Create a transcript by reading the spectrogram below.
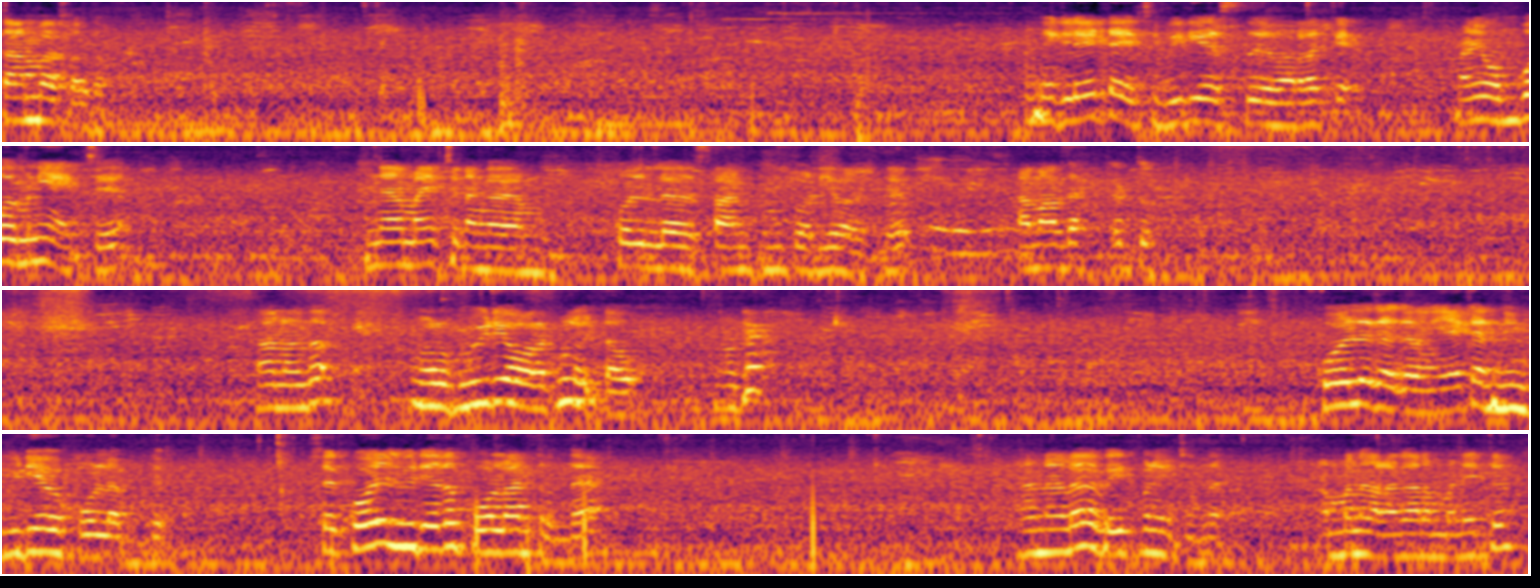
சாம்பார் சாதம். இன்னைக்கு லேட் ஆகிடுச்சு வீடியோஸ் வர்றதுக்கு. மணி ஒம்பது மணி ஆயிடுச்சு. நேரம் ஆயிடுச்சு நாங்கள் கோயிலில் சாமி கும்பிட்டு வெளியே வரதுக்கு. அதனால தான் எடுத்து அதனால தான் உங்களுக்கு வீடியோ வரக்கும் லேட் ஆகும். ஓகே கோயிலில் கேட்குறாங்க ஏக்கா நீ வீடியோவை போடல அப்படின்ட்டு. சரி கோயில் வீடியோ தான் போடலான்ட்டு இருந்தேன். அதனால் வெயிட் பண்ணிகிட்டு இருந்தேன். அம்மனை அலங்காரம் பண்ணிவிட்டு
